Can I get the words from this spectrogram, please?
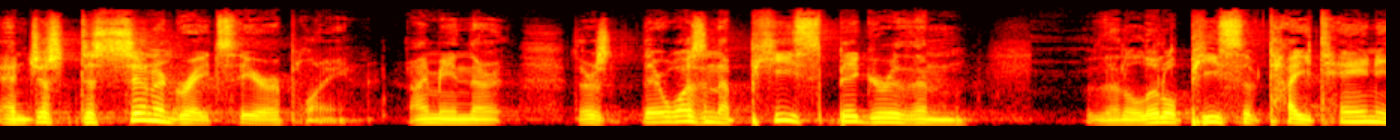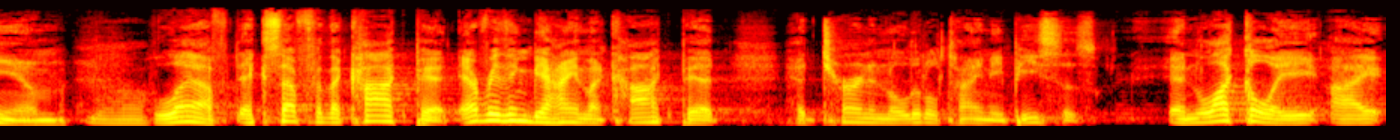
and just disintegrates the airplane. I mean, there, there's, there wasn't a piece bigger than than a little piece of titanium left, except for the cockpit. Everything behind the cockpit had turned into little tiny pieces. And luckily, I,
